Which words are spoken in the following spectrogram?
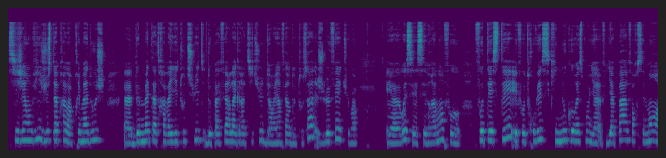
Si j'ai envie, juste après avoir pris ma douche, euh, de me mettre à travailler tout de suite, de pas faire la gratitude, de rien faire de tout ça, je le fais, tu vois. Et euh, ouais, c'est vraiment, faut, faut tester et faut trouver ce qui nous correspond. Il n'y a, a, pas forcément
